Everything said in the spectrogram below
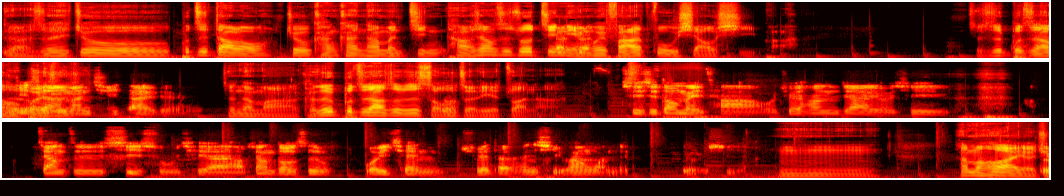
对啊，所以就不知道喽，就看看他们今，他好像是说今年会发布消息吧，只是不知道会不会是蛮期待的。真的吗？可是不知道是不是《守护者列传》啊？其实都没差，我觉得他们家的游戏 这样子细数起来，好像都是我以前觉得很喜欢玩的游戏。嗯，他们后来有去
